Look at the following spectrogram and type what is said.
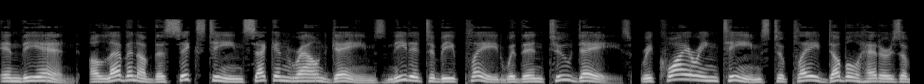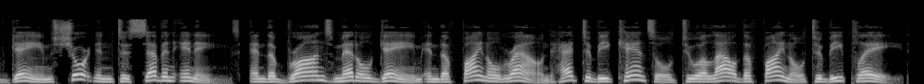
In the end, 11 of the 16 second-round games needed to be played within two days, requiring teams to play doubleheaders of games shortened to seven innings, and the bronze medal game in the final round had to be cancelled to allow the final to be played.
